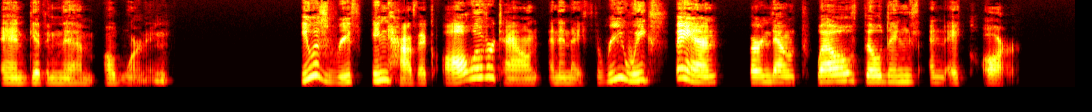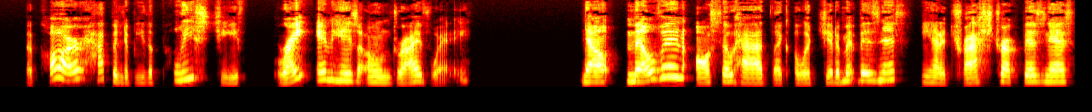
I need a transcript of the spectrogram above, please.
and giving them a warning. He was wreaking havoc all over town and in a three week span burned down 12 buildings and a car. The car happened to be the police chief right in his own driveway. Now, Melvin also had like a legitimate business. He had a trash truck business.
